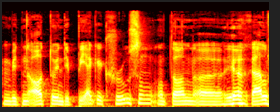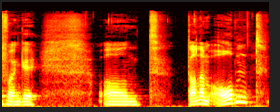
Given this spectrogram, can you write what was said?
mit dem Auto in die Berge cruisen und dann äh, ja, Radfahren gehen. Und dann am Abend,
